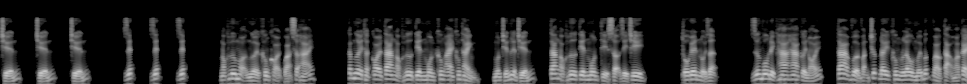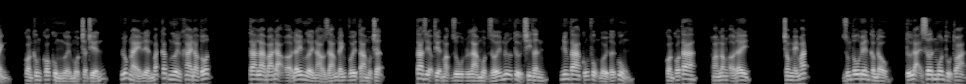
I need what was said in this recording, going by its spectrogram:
Chiến chiến chiến ngọc hư mọi người không khỏi quá sợ hãi. Các ngươi thật coi ta ngọc hư tiên môn không ai không thành, muốn chiến liền chiến, ta ngọc hư tiên môn thì sợ gì chi? Tô huyên nổi giận. Dương vô địch ha ha cười nói, ta vừa vặn trước đây không lâu mới bước vào tạo hóa cảnh, còn không có cùng người một trận chiến, lúc này liền bắt các ngươi khai đao tốt. Ta là bá đạo ở đây người nào dám đánh với ta một trận? Ta diệu thiện mặc dù là một giới nữ tử c h i thân, nhưng ta cũng phụng đổi tới cùng. Còn có ta, hoàng long ở đây. Trong máy mắt dùng tô huyên cầm đầu, tứ đại sơn môn thủ tọa,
